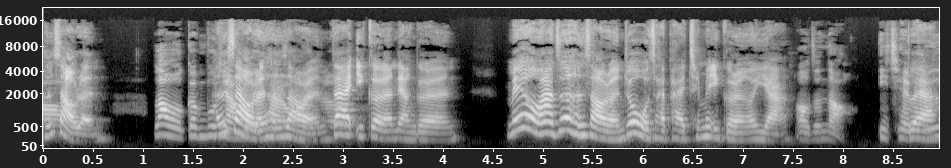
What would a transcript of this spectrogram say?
很少人，让我更不很少人很少人，大概一个人两个人，没有啊，真的很少人，就我才排前面一个人而已啊。哦，真的哦。以前对啊都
